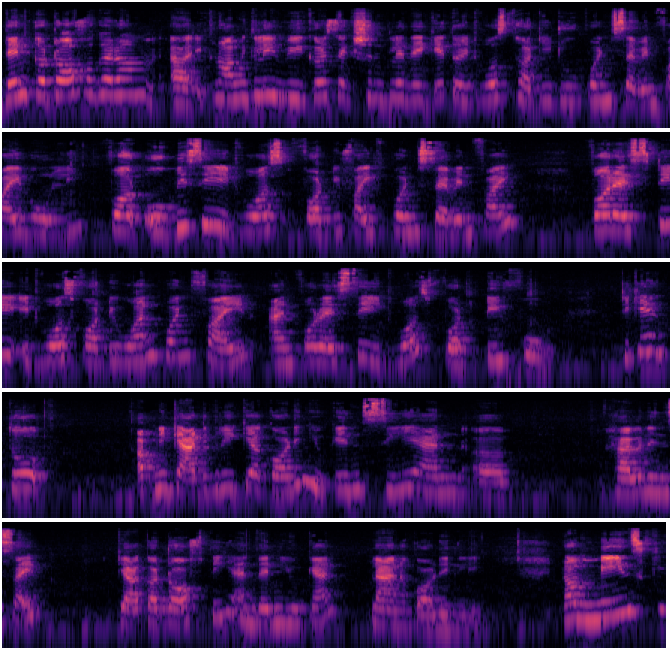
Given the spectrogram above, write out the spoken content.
देन कट ऑफ़ अगर हम इकोनॉमिकली वीकर सेक्शन के लिए देखें तो it was thirty two point seven five only for O B C it was forty five point seven five for S T it was forty one point five and for S C it was forty four ठीक है? तो अपनी कैटेगरी के according you can see and have an insight क्या कट ऑफ़ थी and then you can plan accordingly now mains की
